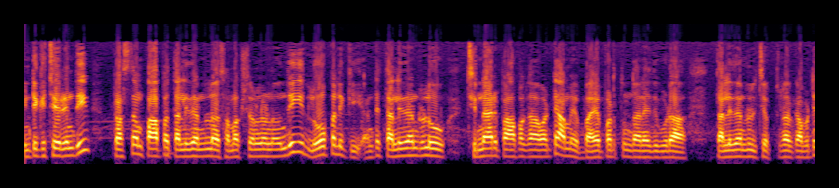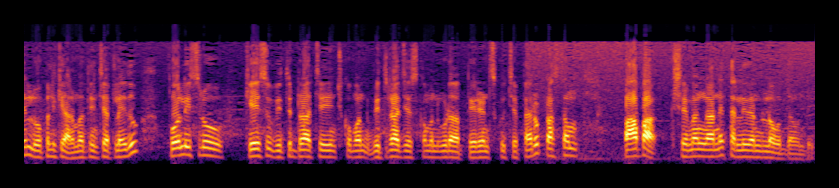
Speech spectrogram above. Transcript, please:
ఇంటికి చేరింది. ప్రస్తుతం పాప తల్లిదండ్రుల సమక్షంలోనే ఉంది. లోపలికి అంటే తల్లిదండ్రులు చిన్నారి పాప కాబట్టి ఆమె భయపడుతుంది అనేది కూడా తల్లిదండ్రులు చెప్తున్నారు కాబట్టి లోపలికి అనుమతించట్లేదు. పోలీసులు కేసు విత్డ్రా చేయించుకోమని విత్డ్రా చేసుకోమని కూడా పేరెంట్స్కు చెప్పారు. ప్రస్తుతం పాప క్షేమంగానే తల్లిదండ్రుల వద్ద ఉంది.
